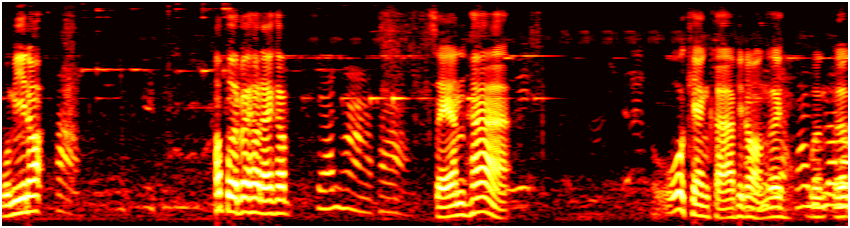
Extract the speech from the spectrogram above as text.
บ่มีเนาะค่ะเขาเปิดไว้เท่าไรครับแสนห้าค่ะแสนห้าโอ้แข้งขาพี่น้องเอ้ยเบิ่งเอิก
